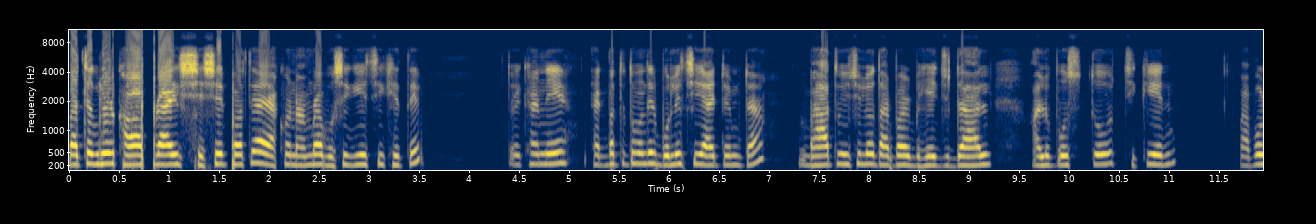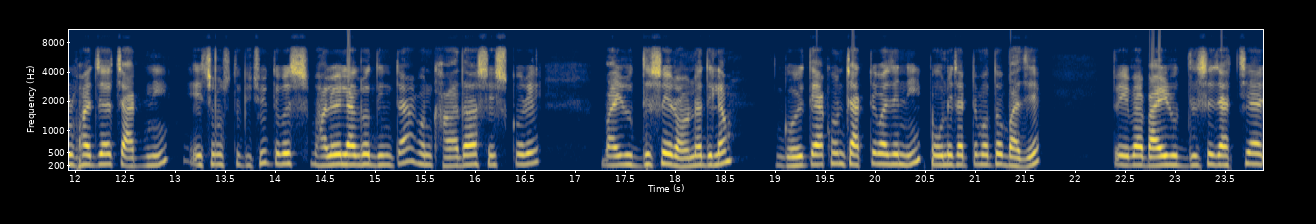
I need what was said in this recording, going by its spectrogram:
বাচ্চাগুলোর খাওয়া প্রায় শেষের পথে আর এখন আমরা বসে গিয়েছি খেতে। তো এখানে একবার তো তোমাদের বলেছি আইটেমটা। ভাত হয়েছিল, তারপর ভেজ ডাল, আলু পোস্ত, চিকেন, পাঁপড় ভাজা, চাটনি, এই সমস্ত কিছু তো বেশ ভালোই লাগল দিনটা। এখন খাওয়া দাওয়া শেষ করে বাড়ির উদ্দেশ্যে রওনা দিলাম। ঘড়িতে এখন চারটে বাজেনি, পৌনে চারটে মতো বাজে। তো এবার বাড়ির উদ্দেশ্যে যাচ্ছি আর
